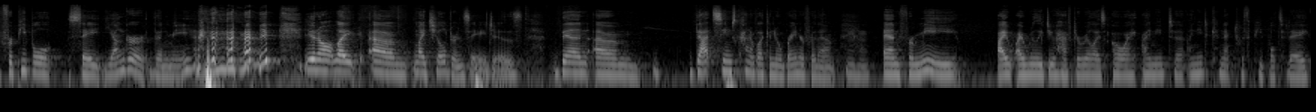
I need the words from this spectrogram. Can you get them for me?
for people say younger than me, you know, like um, my children's ages, then um, that seems kind of like a no-brainer for them. Mm-hmm. And for me, I, I, really do have to realize, oh, I, I, need to I need to connect with people today.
